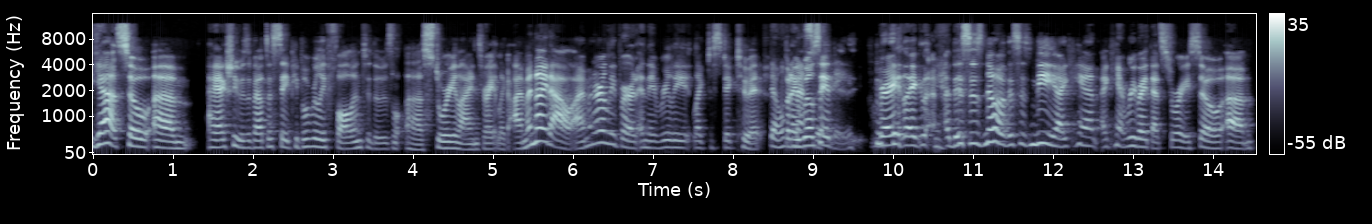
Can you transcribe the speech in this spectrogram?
Yeah. So um, I actually was about to say people really fall into those uh, storylines, right? Like I'm a night owl, I'm an early bird, and they really like to stick to it. Don't but I will say, right? Like yeah. this is no, this is me. I can't, I can't rewrite that story. So um,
